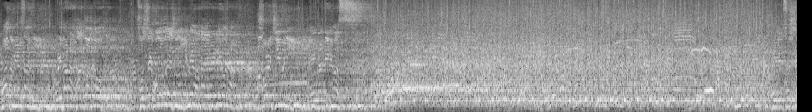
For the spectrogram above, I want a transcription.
ファンの皆さんにこれから感動とそして子どもたちに夢を与えられるようなそういうチームに、えーなっていきます。えーそして、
